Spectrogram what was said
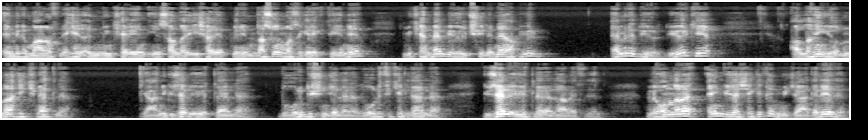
emri maruf nehin en münkerin, insanları işaret etmenin nasıl olması gerektiğini mükemmel bir ölçüyle ne yapıyor? Emrediyor. Diyor ki Allah'ın yoluna hikmetle yani güzel öğütlerle, doğru düşüncelerle, doğru fikirlerle, güzel öğütlere davet edin. Ve onlara en güzel şekilde mücadele edin.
